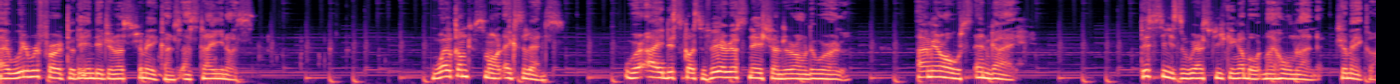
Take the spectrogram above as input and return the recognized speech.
I will refer to the indigenous Jamaicans as Tainos. Welcome to Small Excellence, where I discuss various nations around the world. I'm your host, Nguy. This season, we are speaking about my homeland, Jamaica.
